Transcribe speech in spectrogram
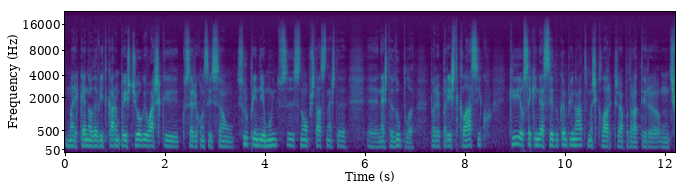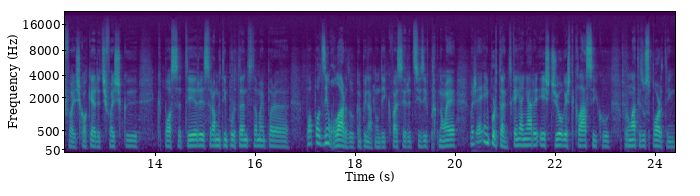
Marcano ou David Carmo para este jogo, eu acho que, que o Sérgio Conceição surpreendia muito se, se não apostasse nesta, eh, nesta dupla para, para este clássico, que eu sei que ainda é cedo do campeonato, mas claro que já poderá ter eh, um desfecho. Qualquer desfecho que, que possa ter será muito importante também para, para o desenrolar do campeonato. Não digo que vai ser decisivo porque não é, mas é importante. Quem ganhar este jogo, este clássico, por um lado tens o Sporting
